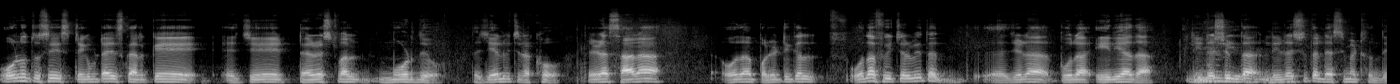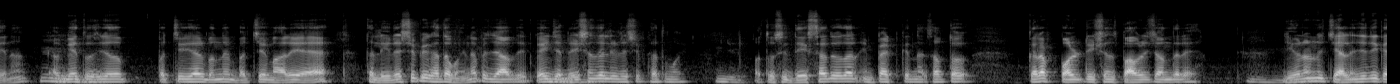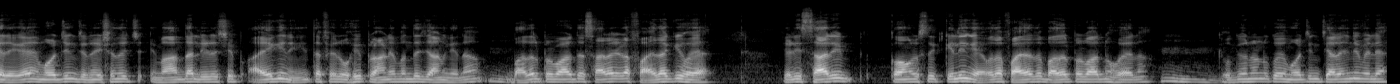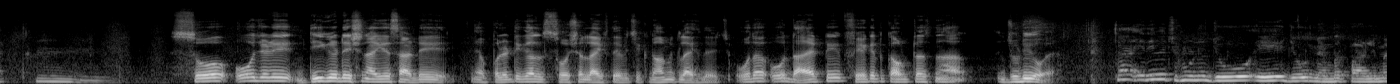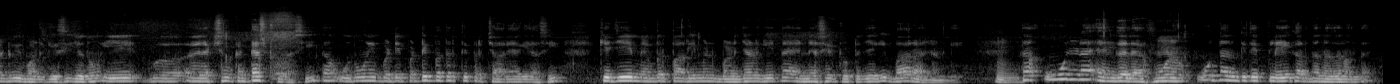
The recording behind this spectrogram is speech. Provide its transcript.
ਉਹਨੂੰ ਤੁਸੀਂ ਸਟਿਗਮਟਾਈਜ਼ ਕਰਕੇ ਜੇ ਟੈਰਰਿਸਟ ਵੱਲ ਮੋੜ ਦਿਓ ਤੇ ਜੇਲ੍ਹ ਵਿੱਚ ਰੱਖੋ ਤੇ ਜਿਹੜਾ ਸਾਰਾ ਉਹਦਾ ਪੋਲੀਟੀਕਲ ਉਹਦਾ ਫਿਊਚਰ ਵੀ ਤਾਂ ਜਿਹੜਾ ਪੂਰਾ ਏਰੀਆ ਦਾ ਲੀਡਰਸ਼ਿਪ ਦਾ ਲੀਡਰਸ਼ਿਪ ਤਾਂ ਡੈਸੀਮੇਟ ਹੁੰਦੀ ਨਾ। ਅੱਗੇ ਤੁਸੀਂ ਜਦੋਂ 25000 ਬੰਦੇ ਬੱਚੇ ਮਾਰੇ ਹੈ ਤਾਂ ਲੀਡਰਸ਼ਿਪ ਹੀ ਖਤਮ ਹੋਈ ਨਾ ਪੰਜਾਬ ਦੀ। ਕਈ ਜਨਰੇਸ਼ਨ ਦੇ ਲੀਡਰਸ਼ਿਪ ਖਤਮ ਹੋਈ ਜੀ। ਔਰ ਤੁਸੀਂ ਦੇਖ ਸਕਦੇ ਹੋ ਉਹਦਾ ਇੰਪੈਕਟ ਕਿੰਨਾ ਸਭ ਤੋਂ ਕਰਪਟ ਪੋਲੀਟੀਸ਼ੀਅਨਸ ਪਾਵਰ 'ਚ ਆਉਂਦੇ ਰਹੇ। ਜੇ ਉਹਨਾਂ ਨੂੰ ਚੈਲੰਜ ਨਹੀਂ ਕਰੇਗਾ ਐਮਰਜਿੰਗ ਜਨਰੇਸ਼ਨ ਦੇ ਵਿੱਚ ਇਮਾਨਦਾਰ ਲੀਡਰਸ਼ਿਪ ਆਏਗੀ ਨਹੀਂ ਤਾਂ ਫਿਰ ਉਹੀ ਪੁਰਾਣੇ ਬੰਦੇ ਜਾਣਗੇ ਨਾ। ਬਾਦਲ ਪਰਿਵਾਰ ਦਾ ਸਾਰਾ ਜਿਹੜਾ ਫਾਇਦਾ ਕੀ ਹੋਇਆ? ਜਿਹੜੀ ਸਾਰੀ ਕਾਂਗਰਸ ਦੀ ਕਿਲਿੰਗ ਹੈ ਉਹਦਾ ਫਾਇਦਾ ਤਾਂ ਬਾਦਲ ਪਰਿਵਾਰ ਨੂੰ ਹੋਇਆ ਨਾ। ਹੂੰ। ਕਿਉਂਕਿ ਉਹਨਾਂ ਨੂੰ ਕੋਈ ਐਮਰਜਿੰਗ ਚੈਲੰਜ ਨਹੀਂ ਮਿਲਿਆ। ਹੂੰ। ਸੋ ਉਹ ਜਿਹੜੀ ਡੀਗ੍ਰੇਡੇਸ਼ਨ ਆਈ ਹੈ ਸਾਡੇ ਪੋਲੀਟੀਕਲ ਸੋਸ਼ਲ ਲਾਈਫ ਦੇ ਵਿੱਚ ਇਕਨੋਮਿਕ ਲਾਈਫ ਦੇ ਵਿੱਚ ਉਹਦਾ ਉਹ ਡਾਇਰੈਕਟਲੀ ਫੇਕ ਐਨਕਾਊਂਟਰਸ ਨਾਲ ਜੁੜੀ ਹੋਇਆ ਤਾਂ ਇਹਦੇ ਵਿੱਚ ਹੁਣ ਜੋ ਇਹ ਜੋ ਮੈਂਬਰ ਪਾਰਲੀਮੈਂਟ ਵੀ ਬਣ ਗਏ ਸੀ ਜਦੋਂ ਇਹ ਇਲੈਕਸ਼ਨ ਕੰਟੈਸਟ ਹੋਇਆ ਸੀ ਤਾਂ ਉਦੋਂ ਇਹ ਵੱਡੇ ਪੱਟੇ ਪੱਧਰ ਤੇ ਪ੍ਰਚਾਰਿਆ ਗਿਆ ਸੀ ਕਿ ਜੇ ਮੈਂਬਰ ਪਾਰਲੀਮੈਂਟ ਬਣ ਜਾਣਗੇ ਤਾਂ ਐਨਐਸਏ ਟੁੱਟ ਜਾਏਗੀ ਬਾਹਰ ਆ ਜਾਣਗੇ। ਤਾਂ ਉਹ ਜਿਹੜਾ ਐਂਗਲ ਹੈ ਹੁਣ ਉਹ ਤੁਹਾਨੂੰ ਕਿਤੇ ਪਲੇ ਕਰਦਾ ਨਜ਼ਰ ਆਉਂਦਾ ਹੈ?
